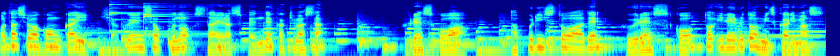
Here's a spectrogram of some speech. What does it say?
私は今回100円ショップのスタイラスペンで描きました。フレスコはアプリストアでフレスコと入れると見つかります。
